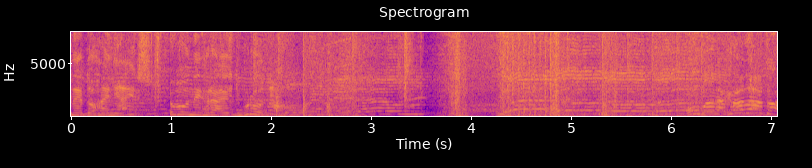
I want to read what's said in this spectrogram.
Не доганяєш? Вони грають брудно. У мене граната!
